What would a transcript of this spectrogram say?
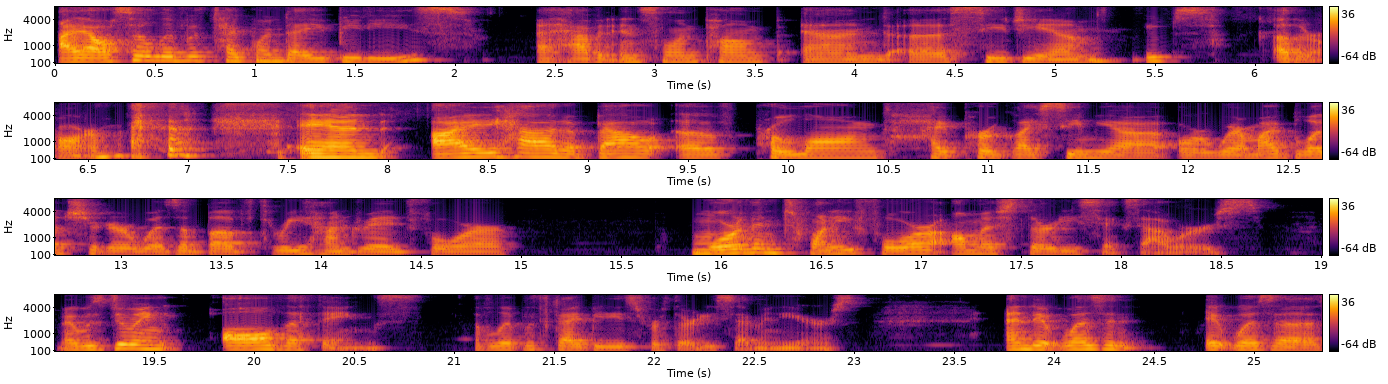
I also live with type 1 diabetes. I have an insulin pump and a CGM, oops, other arm. and I had a bout of prolonged hyperglycemia or where my blood sugar was above 300 for more than 24, almost 36 hours. And I was doing all the things. I've lived with diabetes for 37 years. And it wasn't, it was a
